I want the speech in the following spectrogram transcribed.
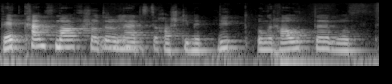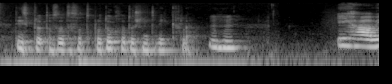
Wettkampf machst, oder? Mhm. Und dann kannst du dich mit Leuten unterhalten, die dein, also das Produkt entwickeln mhm. Ich habe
